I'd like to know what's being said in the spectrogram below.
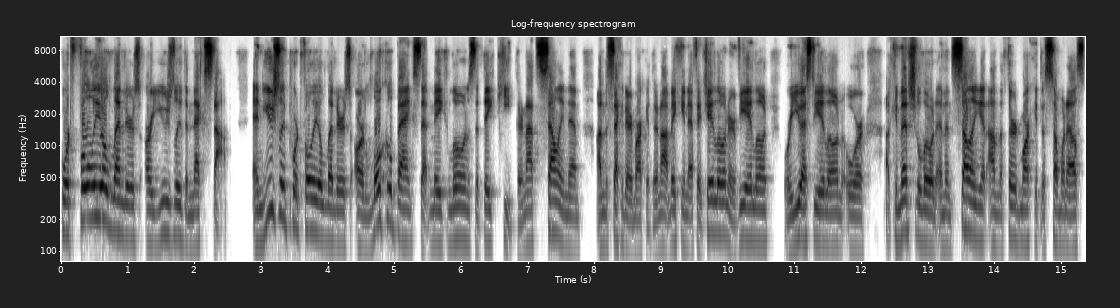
portfolio lenders are usually the next stop and usually, portfolio lenders are local banks that make loans that they keep. They're not selling them on the secondary market. They're not making an FHA loan or a VA loan or a USDA loan or a conventional loan and then selling it on the third market to someone else,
